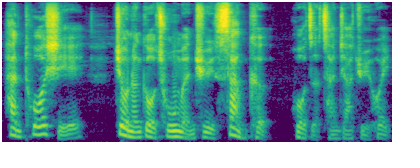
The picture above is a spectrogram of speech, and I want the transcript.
和拖鞋就能够出门去上课或者参加聚会。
